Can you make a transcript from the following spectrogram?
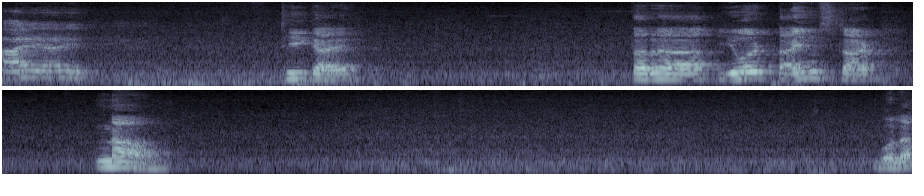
आहे ठीक आहे. तर युअर टाइम स्टार्ट नाव बोला.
